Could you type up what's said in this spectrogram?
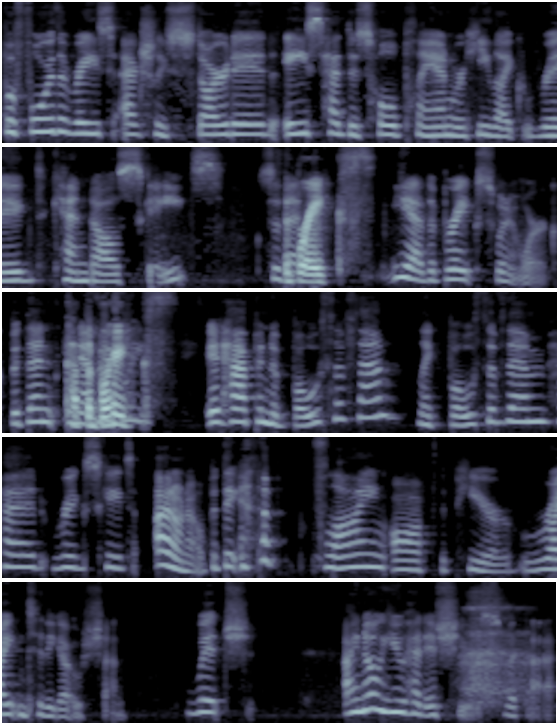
before the race actually started, Ace had this whole plan where he like rigged Ken doll's skates so The that brakes. yeah, the brakes wouldn't work. But then Cut the brakes. It happened to both of them. Like both of them had rig skates. I don't know, but they end up flying off the pier right into the ocean, which I know you had issues with that.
